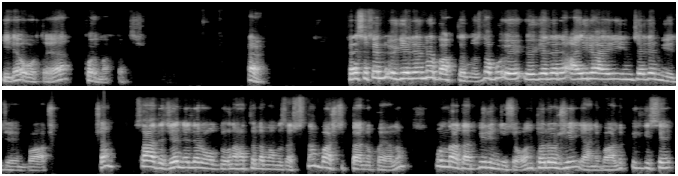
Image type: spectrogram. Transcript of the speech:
ile ortaya koymaktadır. Evet. Felsefenin ögelerine baktığımızda bu ögeleri ayrı ayrı incelemeyeceğim bu akşam. Sadece neler olduğunu hatırlamamız açısından başlıklarını koyalım. Bunlardan birincisi ontoloji yani varlık bilgisi,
